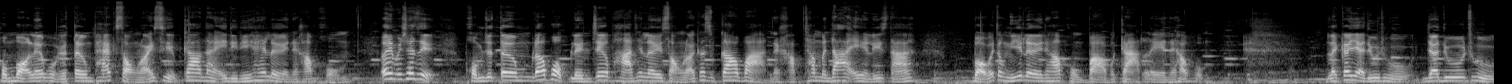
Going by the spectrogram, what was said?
ผมบอกเลยผมจะเติมแพ็ค249ใน AD นี้ให้เลยนะครับผม เอ้ยไม่ใช่สิ ผมจะเติมระบบเลนเจอร์พาร์ทให้เลย 299 บาทนะครับ ถ้ามันได้เอลิสนะ บอกไว้ตรงนี้เลยนะครับ ผมเปล่าประกาศเลยนะครับผม แล้วก็อย่าดูถูก อย่าดูถูก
